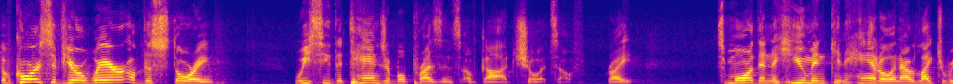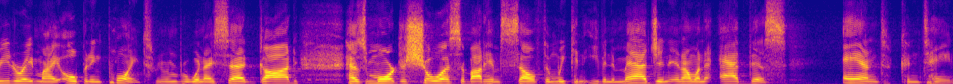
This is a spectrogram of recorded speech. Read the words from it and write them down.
Of course, if you're aware of the story, we see the tangible presence of God show itself, right? It's more than a human can handle. And I would like to reiterate my opening point. Remember when I said God has more to show us about himself than we can even imagine? And I want to add this and contain.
